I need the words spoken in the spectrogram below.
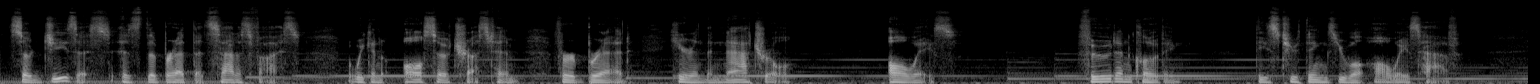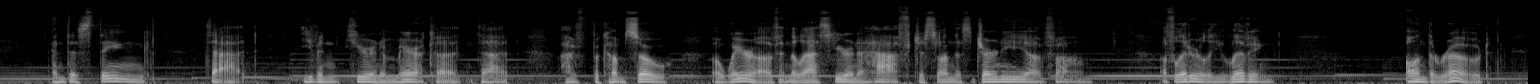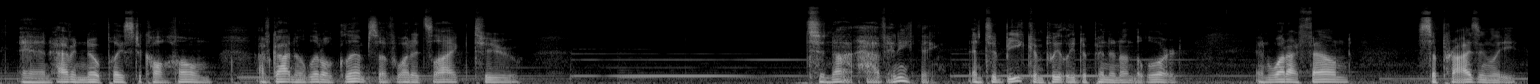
So Jesus is the bread that satisfies but we can also trust Him for bread. here in the natural, always. Food and clothing, these two things you will always have. And this thing that, even here in America, that I've become so aware of in the last year and a half, just on this journey of, um, of literally living on the road and having no place to call home, I've gotten a little glimpse of what it's like to to not have anything and to be completely dependent on the Lord. And what I found surprisingly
